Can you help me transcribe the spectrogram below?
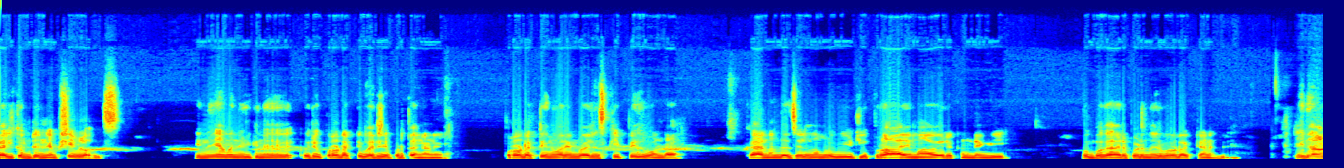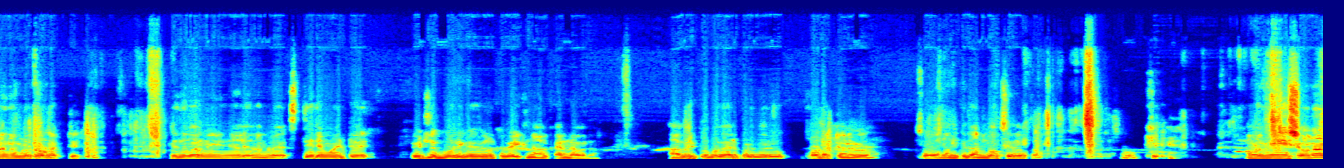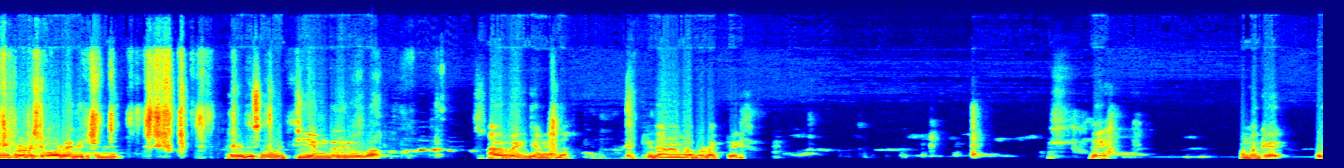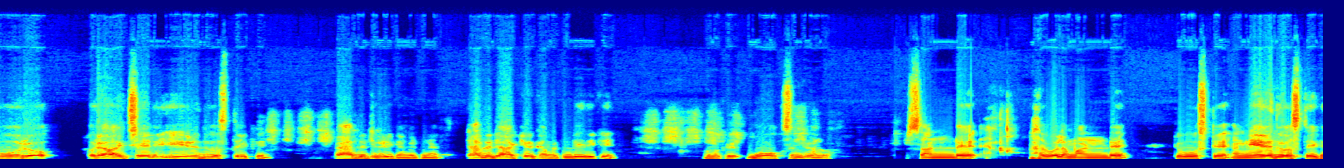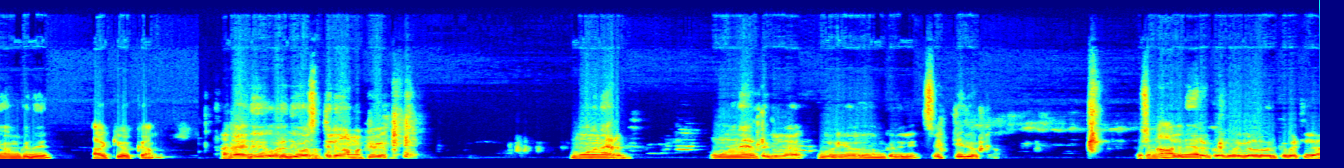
Welcome to നെപ്ഷി vlogs ഇന്ന് ഞാൻ വന്നിരിക്കുന്നത് ഒരു പ്രൊഡക്റ്റ് പരിചയപ്പെടുത്താനാണ്. പ്രൊഡക്റ്റ് എന്ന് പറയുമ്പോൾ ആരും സ്കിപ്പ് ചെയ്ത് പോകണ്ട കാരണം എന്താ വെച്ചാൽ നമ്മൾ വീട്ടിൽ പ്രായമായവരൊക്കെ ഉണ്ടെങ്കിൽ ഉപകാരപ്പെടുന്ന ഒരു പ്രൊഡക്റ്റ് ആണിത്. ഇതാണ് നമ്മുടെ പ്രൊഡക്റ്റ് എന്ന് പറഞ്ഞു കഴിഞ്ഞാൽ നമ്മൾ സ്ഥിരമായിട്ട് വീട്ടിൽ ഗുളികകളൊക്കെ കഴിക്കുന്ന ആൾക്കാരുണ്ടാവില്ല. അവർക്ക് ഉപകാരപ്പെടുന്ന ഒരു പ്രൊഡക്റ്റ് ആണിത്. സോ നമുക്കിത് അൺബോക്സ് ചെയ്ത് നോക്കാം. ഓക്കെ നമ്മൾ മീഷോന്നാണ് ഈ പ്രൊഡക്റ്റ് ഓർഡർ ചെയ്തിരിക്കുന്നത്. ഏകദേശം നൂറ്റി എൺപത് രൂപ ആ ഒരു റേഞ്ചാണ് ഇതാ ഇതാണ് നമ്മുടെ പ്രൊഡക്റ്റ് നമുക്ക് ഓരോ ഒരാഴ്ചയിൽ ഏഴ് ദിവസത്തേക്ക് ടാബ്ലറ്റ് കഴിക്കാൻ പറ്റുന്ന ടാബ്ലറ്റ് ആക്കി വെക്കാൻ പറ്റുന്ന രീതിക്ക് നമുക്ക് ബോക്സ് ഉണ്ട് കണ്ടോ സൺഡേ അതുപോലെ മൺഡേ ട്യൂസ്ഡേ അങ്ങനെ ഏഴ് ദിവസത്തേക്ക് നമുക്കിത് ആക്കി വെക്കാം. അതായത് ഒരു ദിവസത്തിൽ നമുക്ക് മൂന്ന് നേരം. മൂന്ന് നേരത്തേക്കുള്ള ഗുളികകൾ നമുക്കതിൽ സെറ്റ് ചെയ്ത് വെക്കാം. പക്ഷെ നാല് നേരമൊക്കെ ഗുളികളുള്ളവർക്ക് പറ്റില്ല.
